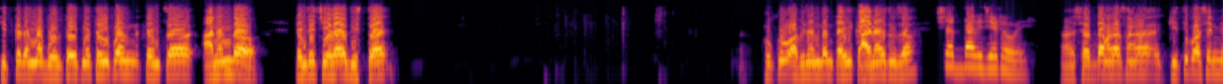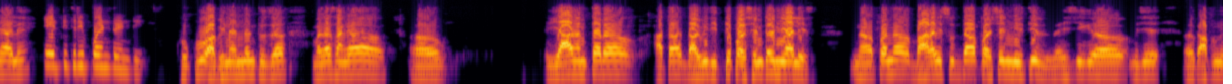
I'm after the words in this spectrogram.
तितकं त्यांना बोलता येत नाही तरी पण त्यांचा आनंद त्यांच्या चेहऱ्यावर दिसतोय. खूप खूप अभिनंदन. ताई काय नाही तुझं? श्रद्धा विजय ठवळे अं, श्रद्धा मला सांगा किती पर्सेंट मिळाले? Eighty three point twenty. खूप खूप अभिनंदन तुझं. मला सांगा अं, यानंतर अं, आता दहावीत इतके पर्सेंट तर मिळालेच. पण बारावी सुद्धा पर्सेंट मिळतील. याची म्हणजे आपण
